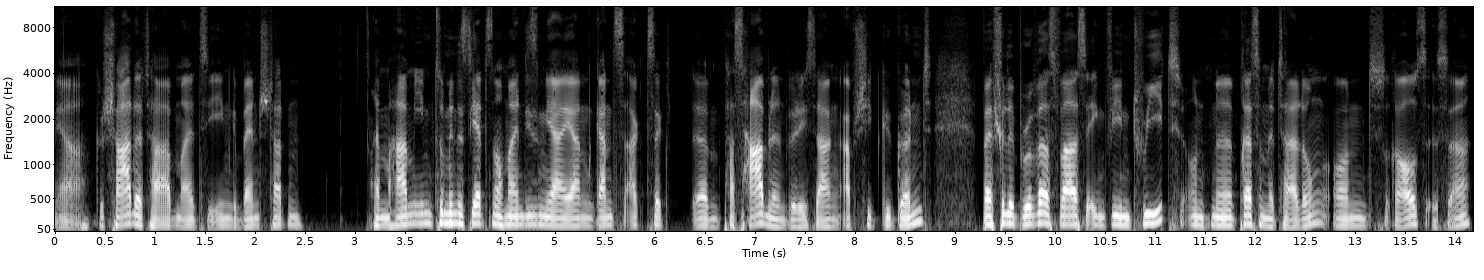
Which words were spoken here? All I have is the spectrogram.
ja geschadet haben, als sie ihn gebencht hatten haben ihm zumindest jetzt nochmal in diesem Jahr ja einen ganz ähm, passablen, würde ich sagen, Abschied gegönnt. Bei Philip Rivers war es irgendwie ein Tweet und eine Pressemitteilung und raus ist er.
